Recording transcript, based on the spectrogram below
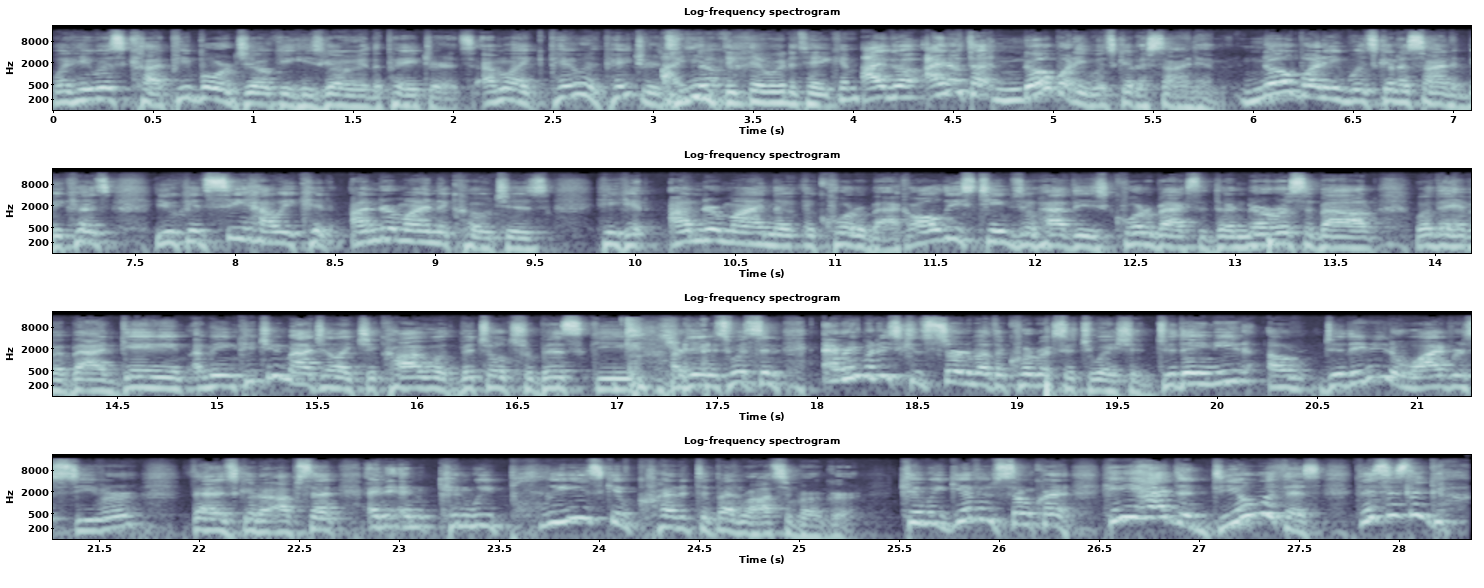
when he was cut, people were joking he's going to the Patriots. I'm like, pay with the Patriots. I didn't no. think they were going to take him. I go, I don't thought nobody was going to sign him. Nobody was going to sign him because you could see how he could undermine the coaches. He could undermine the, the, quarterback. All these teams who have these quarterbacks that they're nervous about whether they have a bad game. I mean, could you imagine like Chicago with Mitchell Trubisky or Jameis Winston? Everybody's concerned about the quarterback situation. Do they need a Do they need a wide receiver that is going to upset? And and can we please give credit to Ben Roethlisberger? Can we give him some credit? He had to deal with this. This is the guy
